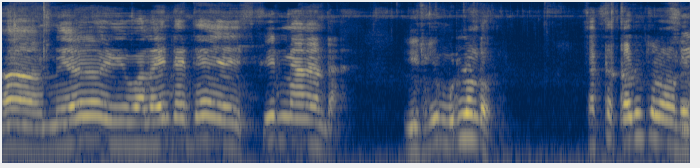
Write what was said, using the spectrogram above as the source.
నేను ఇవాళ ఏంటంటే స్పీడ్ మ్యాన్ అంట. వీటికి ముళ్ళు ఉండవు. చక్క కడుపులో ఉండవు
